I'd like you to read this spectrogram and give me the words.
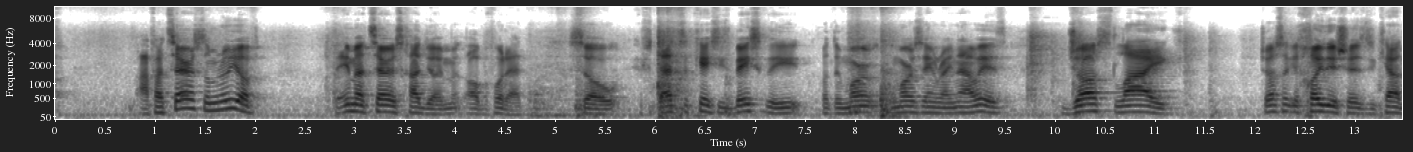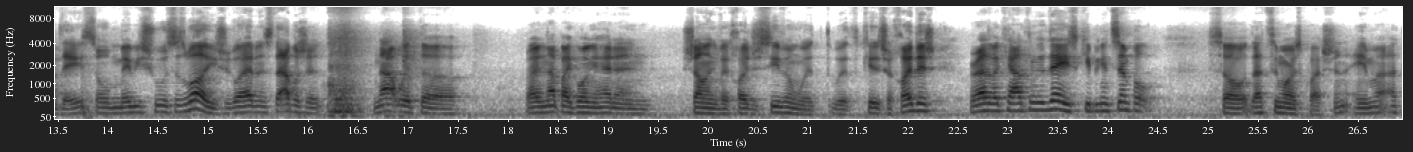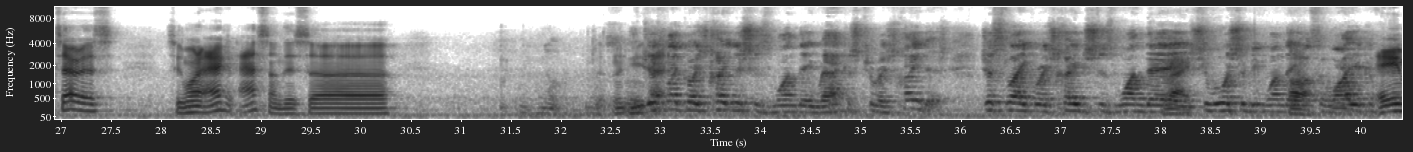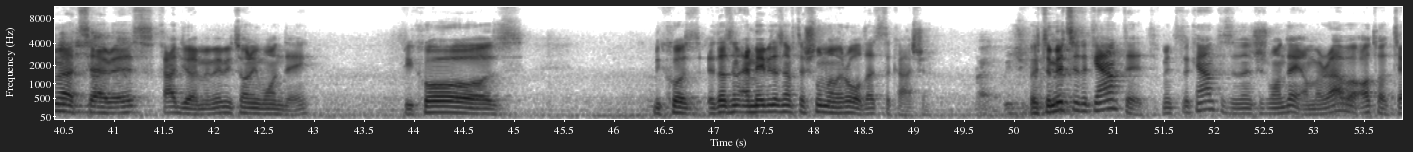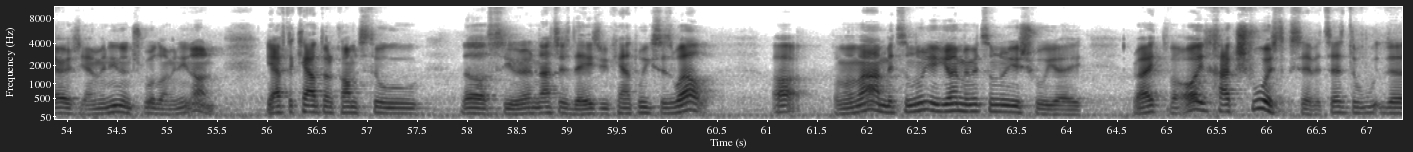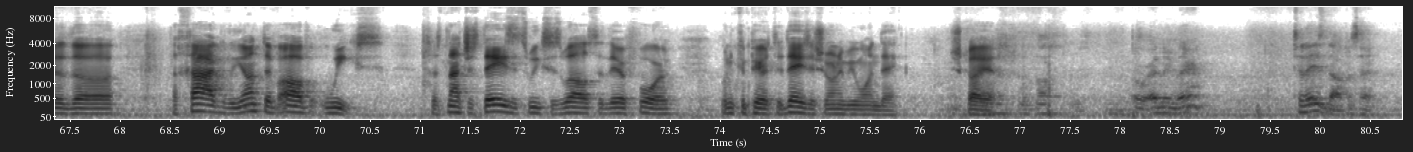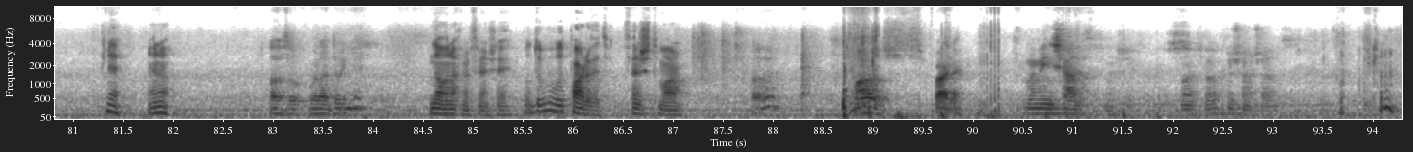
Afatzeres Lemnuyov. Ve'im Hatzeres Chad Yom. Oh, before that. So if that's the case, he's basically what the Gemara, is saying right now is just like just like a chodesh is you count days, so maybe Shavuos as well. You should go ahead and establish it, not with the right, not by going ahead and shelling the chodesh even with with kiddush or but rather by counting the days, keeping it simple. So that's the Gemara's question. Ema ateres. So Gemara ask- asks on this. Uh, No. Just like Rosh Chodesh is one day, Rakish to Rosh Chodesh. Just like Rosh Chodesh is one day, Right. Shavuot should be one day Oh. also. Why are you comparing Ema it to Yom Tzeres Chad Yom, maybe it's only one day, because because it doesn't, and maybe it doesn't have to shlum at all. That's the kasha. Tov? Right. we should But it's a compare mitzvah to count it. Mitzvah to count it, so then it's just one day. Amarava Oto Teres Yamininon Shvul Yamininon. You have to count when it comes to the sira, not just days. You count weeks as well. Uh, Mama Mitzanuya Yom Mitzanuya Shvuya. Right? V'oid Chag Shvuos It says the the the the Chag the Yontev of weeks. So it's not just days; it's weeks as well. So therefore, when compared to days, it should only be one day. Shkayach. Oh, we're ending there? Today's the opposite. Yeah, I know. Oh, so we're not doing it? No, I'm not going to finish it. We'll do we'll part of it. Finish it tomorrow. Oh. Tomorrow's Friday. I mean, Shabbos. Finish it. Finish on Shabbos. Okay.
